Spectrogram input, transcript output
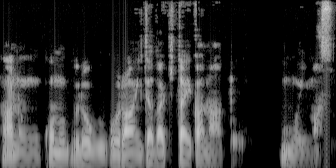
あの、このブログご覧いただきたいかなと思います。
